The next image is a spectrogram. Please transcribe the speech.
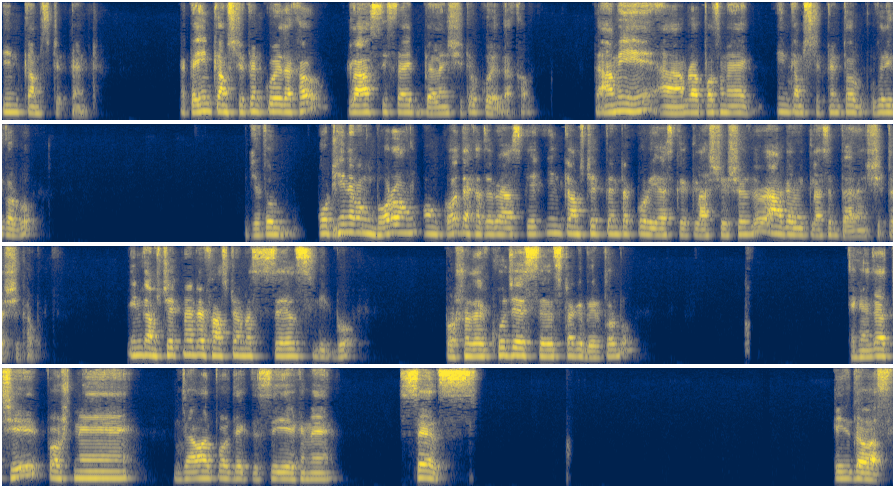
ইনকাম স্টেটমেন্ট। একটা ইনকাম স্টেটমেন্ট করে দেখাও, ক্লাসিফাইড ব্যালেন্স শিটও করে দেখাও। তা আমি আমরা প্রথমে ইনকাম স্টেটমেন্ট তৈরি করব। যেহেতু কঠিন এবং বড় অঙ্ক, দেখা যাবে আজকে ইনকাম স্টেটমেন্টটা করি, আজকে ক্লাস শেষ হয়ে যাবে, আগামী ক্লাসে ব্যালেন্স শিটটা শেখাবো। ইনকাম স্টেটমেন্টের ফার্স্টে আমরা সেলস লিখব। প্রশ্নের খুঁজে সেলসটাকে বের করব। এখানে যাচ্ছি, প্রশ্নে যাওয়ার পর দেখতেছি এখানে সেলস এই যে দেওয়া আছে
